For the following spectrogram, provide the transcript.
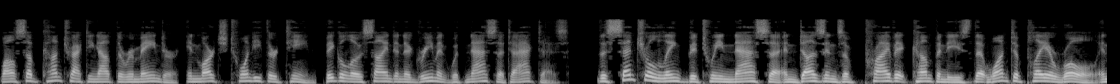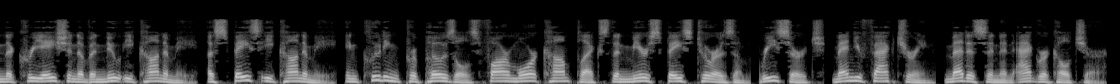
while subcontracting out the remainder. In March 2013, Bigelow signed an agreement with NASA to act as The central link between NASA and dozens of private companies that want to play a role in the creation of a new economy, a space economy, including proposals far more complex than mere space tourism, research, manufacturing, medicine and agriculture.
